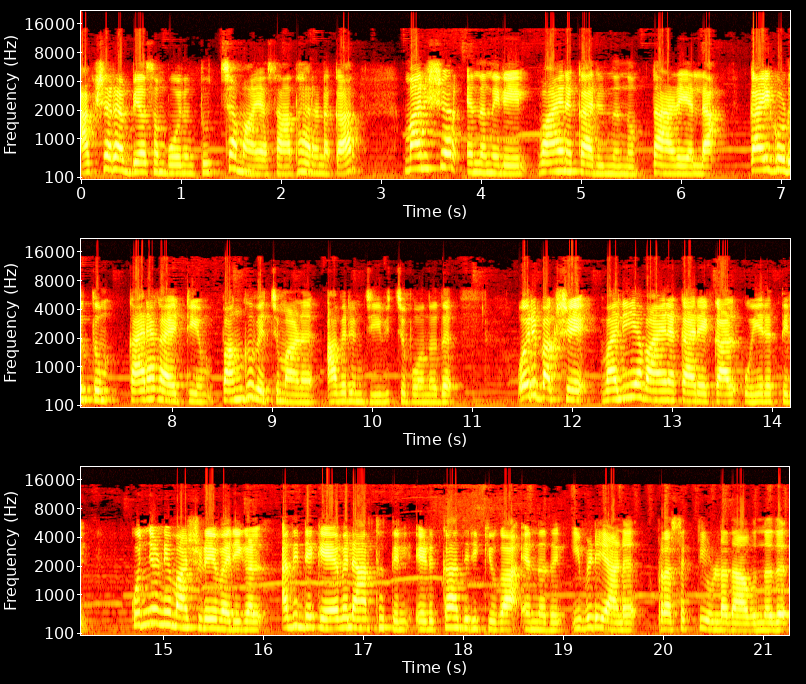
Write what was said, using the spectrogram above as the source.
അക്ഷരാഭ്യാസം പോലും തുച്ഛമായ സാധാരണക്കാർ മനുഷ്യർ എന്ന നിലയിൽ വായനക്കാരിൽ നിന്നും താഴെയല്ല. കൈകൊടുത്തും കരകയറ്റിയും പങ്കുവെച്ചുമാണ് അവരും ജീവിച്ചു പോന്നത് ഒരു പക്ഷേ വലിയ വായനക്കാരേക്കാൾ ഉയരത്തിൽ കുഞ്ഞുണ്ണി വരികൾ അതിന്റെ കേവലാർത്ഥത്തിൽ എടുക്കാതിരിക്കുക എന്നത് ഇവിടെയാണ് പ്രസക്തിയുള്ളതാവുന്നത്.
